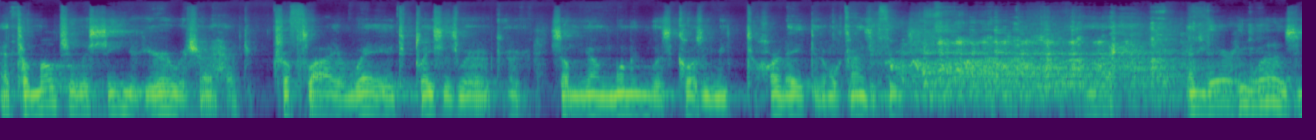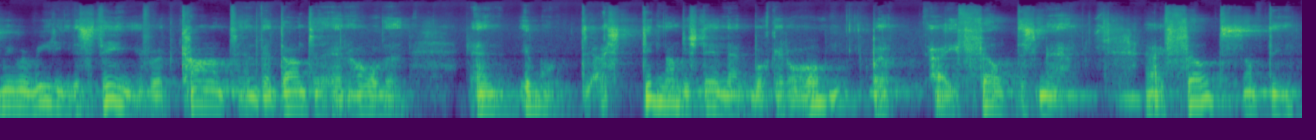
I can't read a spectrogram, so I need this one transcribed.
A tumultuous senior year, which I had to fly away to places where uh, some young woman was causing me heartache and all kinds of things. And there he was. We were reading this thing for Kant and Vedanta and all that. And it, I didn't understand that book at all, but I felt this man. I felt something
